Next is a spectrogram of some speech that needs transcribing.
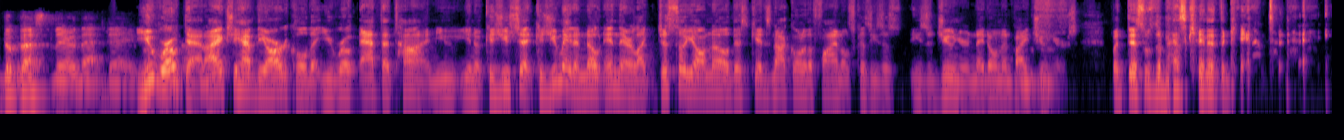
the best there that day. You wrote that. I actually have the article that you wrote at the time. You you know because you said because you made a note in there like just so y'all know this kid's not going to the finals because he's a he's a junior and they don't invite mm-hmm. juniors. But this was the best kid at the camp today.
